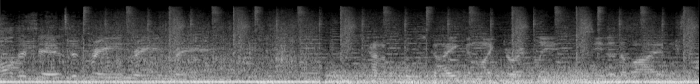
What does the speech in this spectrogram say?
All this is is rain, rain, rain. Kind of cool sky. You can like directly see the divide.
